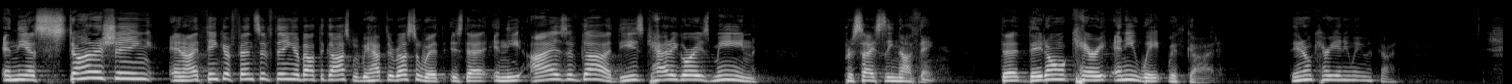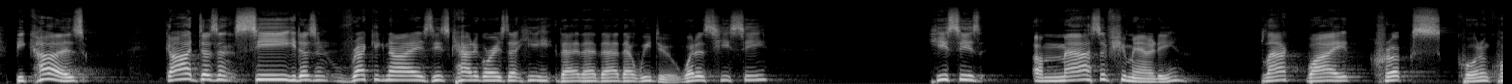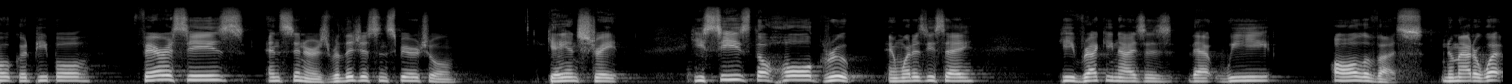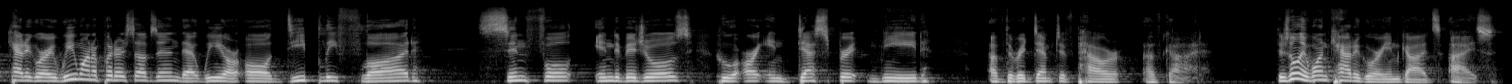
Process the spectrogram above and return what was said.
And the astonishing and I think offensive thing about the gospel we have to wrestle with is that in the eyes of God, these categories mean precisely nothing. That they don't carry any weight with God. They don't carry any weight with God because God doesn't see, He doesn't recognize these categories that, he, that, that, that, that we do. What does He see? He sees a mass of humanity, black, white, crooks, quote unquote good people, Pharisees and sinners, religious and spiritual, gay and straight. He sees the whole group. And what does he say? He recognizes that we, all of us, no matter what category we want to put ourselves in, that we are all deeply flawed, sinful individuals who are in desperate need of the redemptive power of God. There's only one category in God's eyes,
